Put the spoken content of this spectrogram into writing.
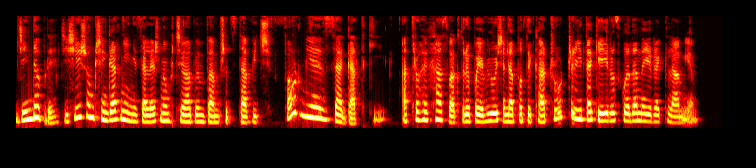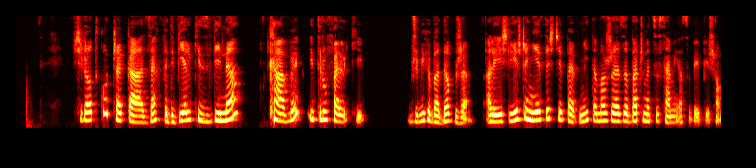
Dzień dobry. Dzisiejszą księgarnię niezależną chciałabym Wam przedstawić w formie zagadki, a trochę hasła, które pojawiło się na potykaczu, czyli takiej rozkładanej reklamie. W środku czeka zachwyt wielki z wina, kawy i trufelki. Brzmi chyba dobrze, ale jeśli jeszcze nie jesteście pewni, to może zobaczmy, co sami o sobie piszą.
